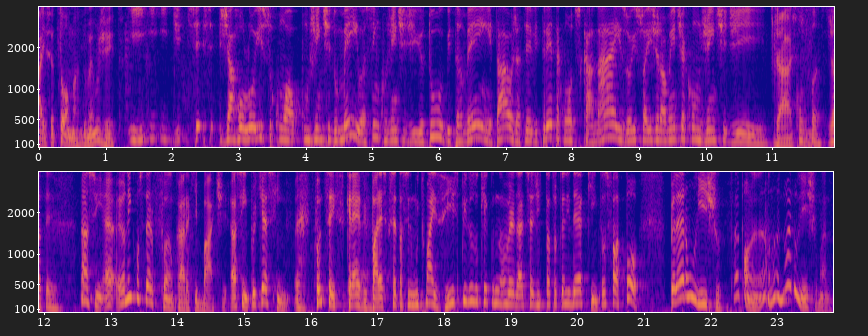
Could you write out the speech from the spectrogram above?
aí você toma, do mesmo jeito. E, e- e de- cê- cê- já rolou isso com, com gente do meio, assim? Com gente de YouTube também e tal? Já teve treta com outros canais? Ou isso aí geralmente é com gente de. Já. Com fãs? Já teve. Assim, é, eu nem considero fã o cara que bate. Assim, porque assim, quando você escreve, parece que você tá sendo muito mais ríspido do que, na verdade, se a gente tá trocando ideia aqui. Então você fala, pô, Pelé era um lixo. Eu falei, pô, não, não, era um lixo, mano.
